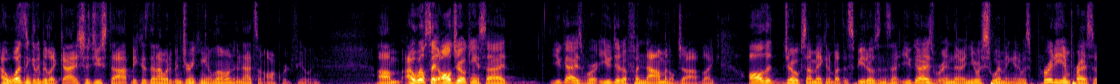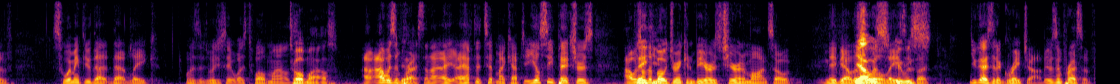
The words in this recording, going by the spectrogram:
I wasn't going to be like, guys, should you stop? Because then I would have been drinking alone, and that's an awkward feeling. Um, I will say, all joking aside, you guys were, you did a phenomenal job. Like all the jokes I'm making about the speedos and this, and that, you guys were in there and you were swimming, and it was pretty impressive swimming through that that lake. Was it? What did you say it was? Twelve miles. Twelve miles. I, I was impressed, and I, I have to tip my cap to you. You'll see pictures. I was Thank on the you. boat drinking beers, cheering them on. So maybe I looked Yeah, a it little was- it lazy, was- but you guys did a great job. It was impressive.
